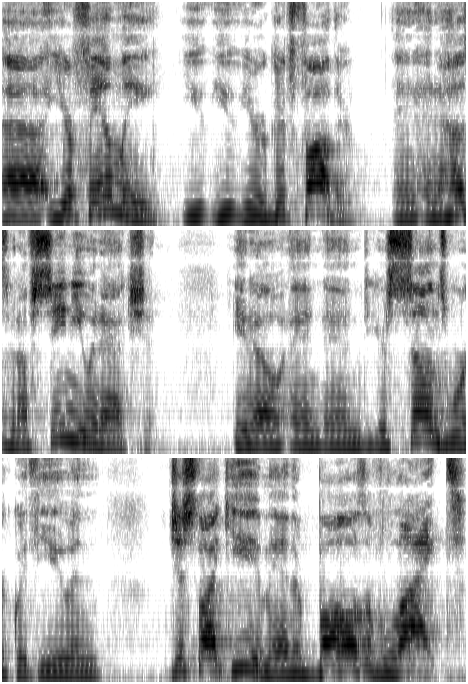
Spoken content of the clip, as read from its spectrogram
Uh, your family, you, you, you're a good father and, and a husband. I've seen you in action, you know, and, and your sons work with you. And just like you, man, they're balls of light.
